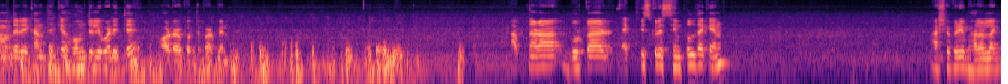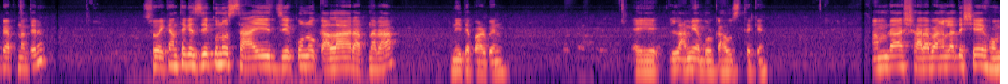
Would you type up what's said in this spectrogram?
আমাদের এখান থেকে হোম ডেলিভারিতে অর্ডার করতে পারবেন। আপনারা বোরকার এক পিস করে সিম্পল দেখেন। আশা করি ভালো লাগবে আপনাদের। সো এখান থেকে যে কোনো সাইজ যে কোনো কালার আপনারা নিতে পারবেন। এই লামিয়া বোরকা হাউস থেকে। আমরা সারা বাংলাদেশে হোম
